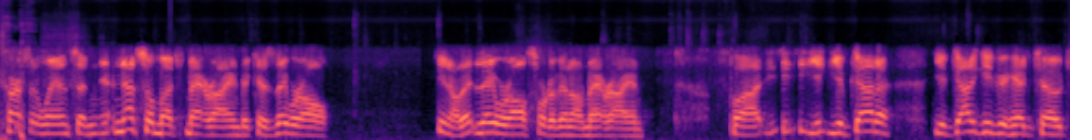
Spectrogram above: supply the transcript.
Carson Wentz and not so much Matt Ryan because they were all you know they, they were all sort of in on Matt Ryan, but you, you've got to you've got to give your head coach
